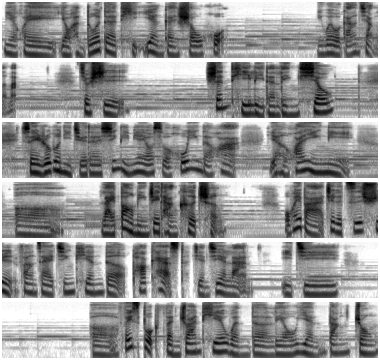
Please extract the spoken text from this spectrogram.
你也会有很多的体验跟收获。因为我刚刚讲了嘛，就是身体里的灵修。所以，如果你觉得心里面有所呼应的话，也很欢迎你，呃，来报名这堂课程。我会把这个资讯放在今天的 Podcast 简介栏，以及呃 Facebook 粉专贴文的留言当中。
